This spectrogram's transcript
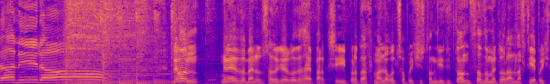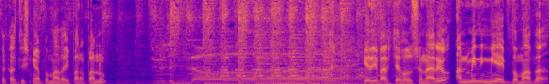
done it all. Λοιπόν, είναι δεδομένο το Σαββατοκύριακο δεν θα υπάρξει πρωτάθλημα λόγω της αποχής των διαιτητών. Θα δούμε τώρα αν αυτή η εποχή θα κρατήσει μια εβδομάδα ή παραπάνω. Γιατί υπάρχει και αυτό το σενάριο. Αν μείνει μία εβδομάδα,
